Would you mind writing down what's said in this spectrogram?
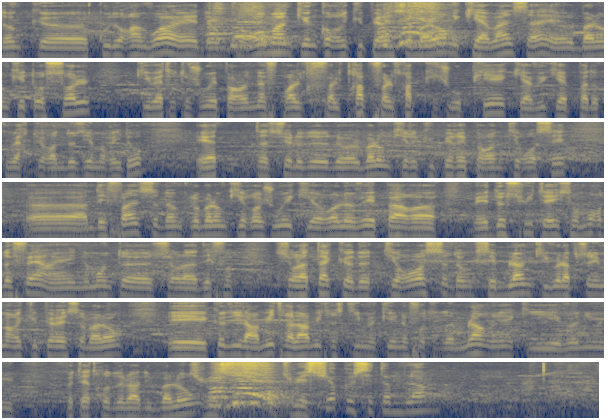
Donc euh, coup de renvoi, et donc Roman qui a encore récupéré ce ballon et qui avance, hein, le ballon qui est au sol, qui va être joué par le 9 par le Faltrap, Faltrap qui joue au pied, qui a vu qu'il n'y avait pas de couverture en deuxième rideau, et attention le, ballon qui est récupéré par un tirocé euh, en défense, donc le ballon qui est rejoué, qui est relevé par, euh, mais de suite hein, ils sont morts de fer, hein, ils montent sur la sur l'attaque de Tyros, donc c'est Blanc qui veut absolument récupérer ce ballon, et que dit l'arbitre? L'arbitre estime qu'il y a une faute d'un Blanc qui est venu peut-être au-delà du ballon. Tu es, sûr que c'est un blanc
